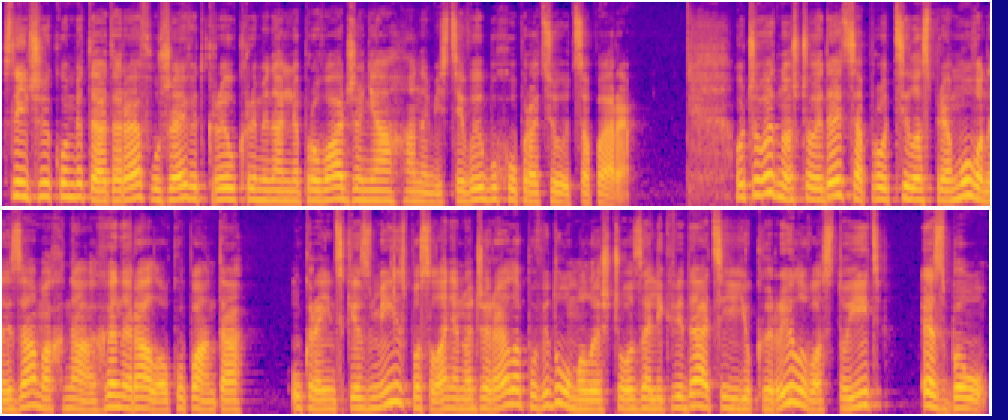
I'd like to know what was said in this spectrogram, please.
Слідчий комітет РФ уже відкрив кримінальне провадження, а на місці вибуху працюють сапери. Очевидно, що йдеться про цілеспрямований замах на генерала окупанта. Українські змі з посиланням на джерела повідомили, що за ліквідацією Кирилова стоїть СБУ.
